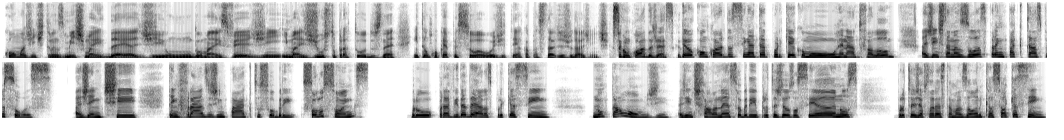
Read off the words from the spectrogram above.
como a gente transmite uma ideia de um mundo mais verde e mais justo para todos, né? Então, qualquer pessoa hoje tem a capacidade de ajudar a gente. Você concorda, Jéssica? Eu concordo sim, até porque, como o Renato falou, a gente está nas ruas para impactar as pessoas. A gente tem frases de impacto sobre soluções para a vida delas, porque assim, não tá longe. A gente fala, né, sobre proteger os oceanos, proteger a floresta amazônica, só que assim,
